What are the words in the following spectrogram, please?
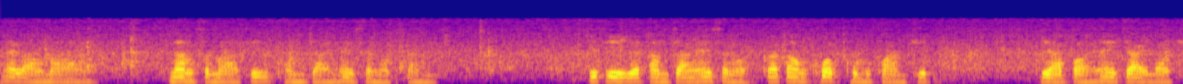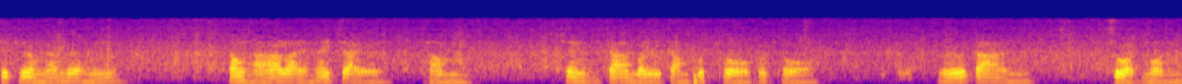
ให้เรามานั่งสมาธิทำใจให้สงบกันวิธีจะทำใจให้สงบก็ต้องควบคุมความคิด อย่าปล่อยให้ใจเราคิดเรื่องนั้นเรื่องนี้ ต้องหาอะไรให้ใจทำ ช่นการบริกรรมพุทโธพุทโธ หรือการสวดมนต์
